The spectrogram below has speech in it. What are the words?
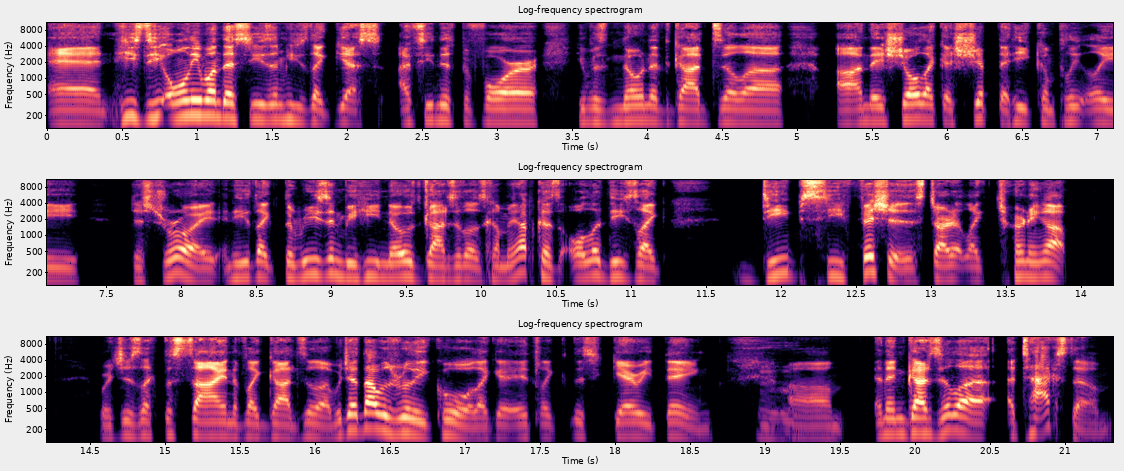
And he's the only one that sees him. He's like, Yes, I've seen this before. He was known as Godzilla. Uh, and they show like a ship that he completely destroyed. And he's like, The reason he knows Godzilla is coming up because all of these like deep sea fishes started like turning up, which is like the sign of like Godzilla, which I thought was really cool. Like, it's like this scary thing. Mhm. Um, and then Godzilla attacks them,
